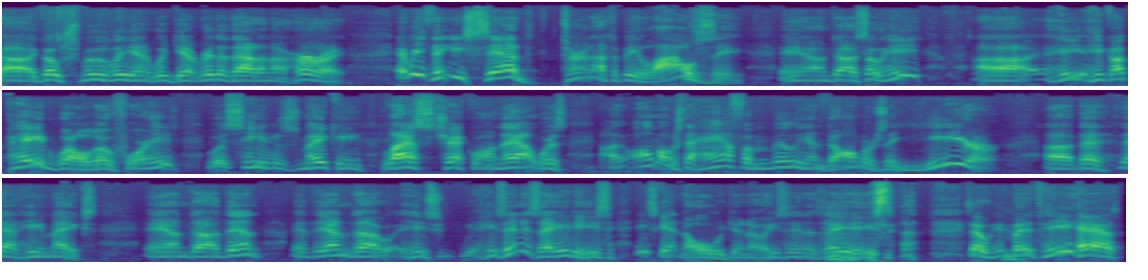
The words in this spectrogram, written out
uh, go smoothly and would get rid of that in a hurry. Everything he said turned out to be lousy, and uh, so he. Uh, he, he got paid well though for it. He was he was making last check on that was uh, almost a half a million dollars a year uh, that that he makes, and uh, then and then uh, he's he's in his 80s. He's getting old, you know. He's in his 80s. so, but he has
